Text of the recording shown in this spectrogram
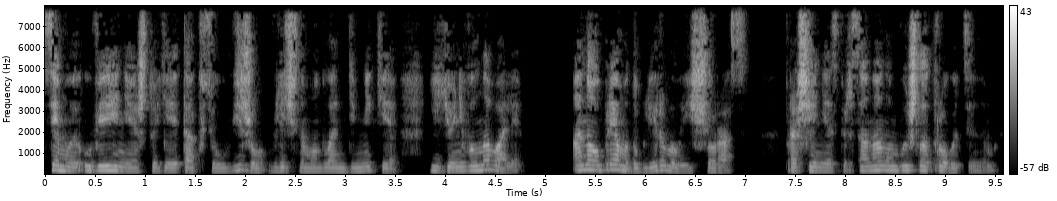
все мои уверения, что я и так все увижу в личном онлайн-дневнике, ее не волновали. Она упрямо дублировала еще раз. Прощение с персоналом вышло трогательным.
